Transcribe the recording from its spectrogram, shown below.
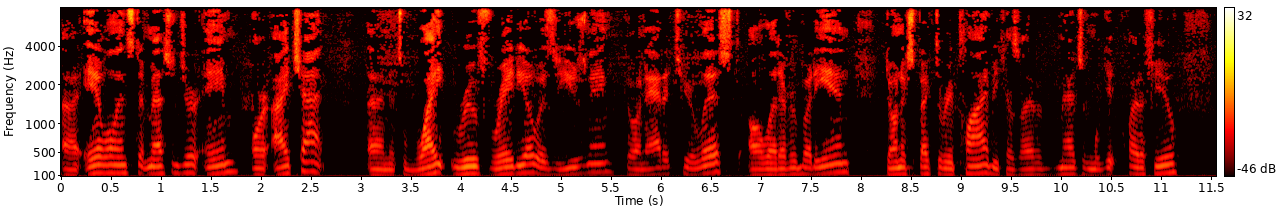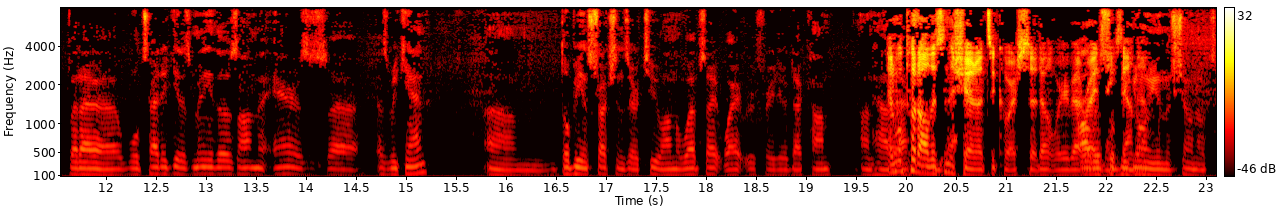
uh, AOL Instant Messenger, AIM, or iChat. And it's White Roof Radio is the username. Go and add it to your list. I'll let everybody in. Don't expect a reply because I imagine we'll get quite a few, but uh, we'll try to get as many of those on the air as uh, as we can. Um, there'll be instructions there too on the website whiteroofradio.com on how. And we'll put all this in the show notes, of course, so don't worry about All writing this will be going in the show notes.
